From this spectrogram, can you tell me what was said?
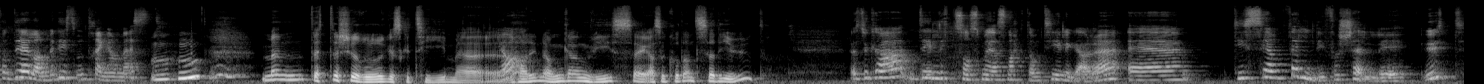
fordele den med de som trenger den mest. Men dette kirurgiske teamet, Ja. har de noen gang vist seg Altså, hvordan ser de ut? Vet du hva? Det er litt sånn som jeg har snakket om tidligere. Eh, de ser veldig forskjellig ut.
